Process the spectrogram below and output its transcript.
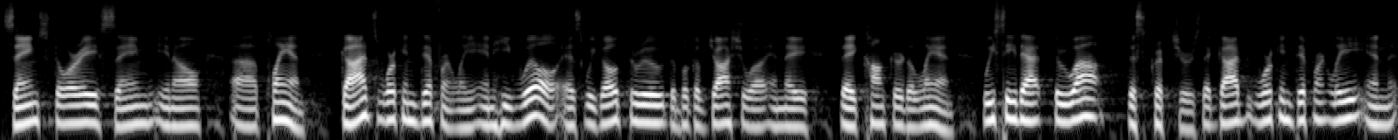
Same story, same, you know, uh, plan. God's working differently, and He will as we go through the book of Joshua and they, they conquer the land. We see that throughout the scriptures, that God working differently in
